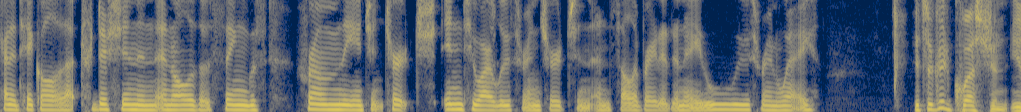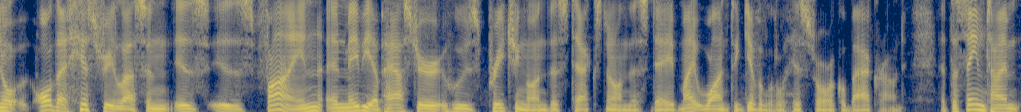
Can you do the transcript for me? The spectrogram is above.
kind of take all of that tradition and, and all of those things from the ancient church into our Lutheran church and, and celebrate it in a Lutheran way? It's a good question. You know, all that history lesson is is fine, and maybe a pastor who's preaching on this text and on this day might want to give a little historical background. At the same time,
